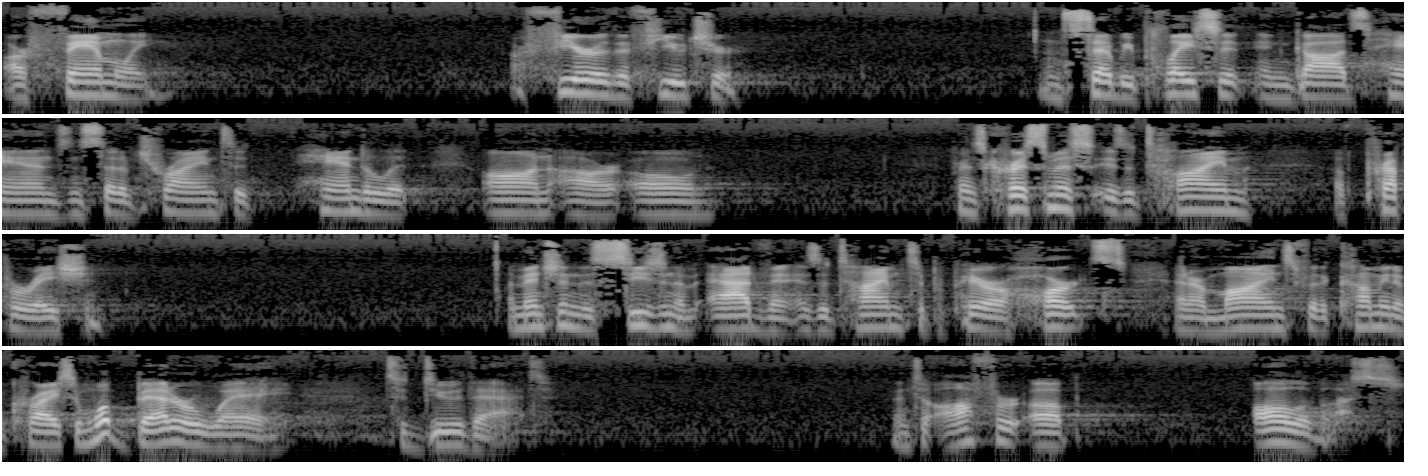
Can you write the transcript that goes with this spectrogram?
our family, our fear of the future. Instead, we place it in God's hands instead of trying to handle it on our own. Friends, Christmas is a time of preparation. I mentioned the season of Advent as a time to prepare our hearts and our minds for the coming of Christ. And what better way to do that than to offer up all of us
